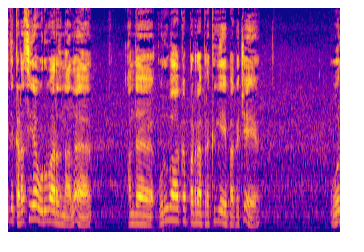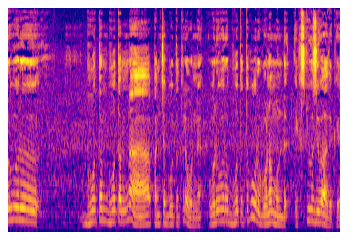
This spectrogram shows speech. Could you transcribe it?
இது கடைசியாக உருவாகிறதுனால அந்த உருவாக்கப்படுற பிரக்கிரியை பார்க்கச்சே ஒரு ஒரு பூதம் பூதம்னா பஞ்சபூதத்தில் ஒன்று ஒரு ஒரு பூதத்துக்கும் ஒரு குணம் உண்டு. எக்ஸ்க்ளூசிவாக அதுக்கு.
